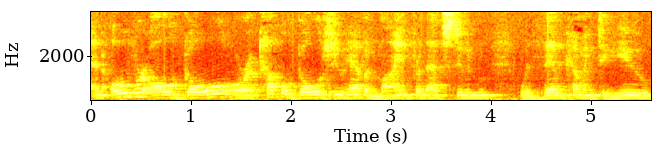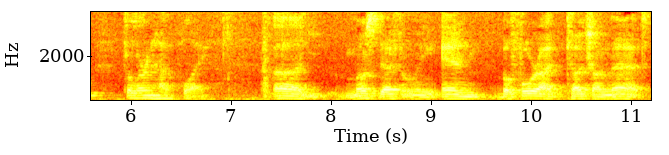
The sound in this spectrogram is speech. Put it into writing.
an overall goal or a couple goals you have in mind for that student with them coming to you to learn how to play? Uh, most definitely. And before I touch on that,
